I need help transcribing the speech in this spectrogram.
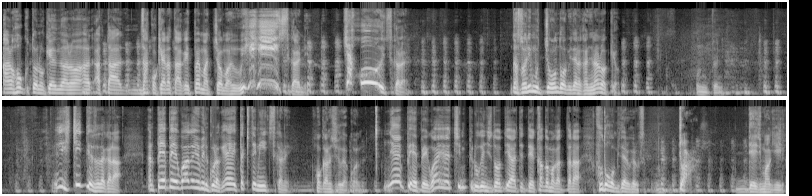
あの北斗の剣のあのあった雑魚キャラターがいっぱいマッチョオンバウィヒーってからに「ヒャッホー!」ってからガソリンむっちょ温度みたいな感じになるわけよ。本当に。で七っていうさだからあのペーペーゴアが呼びに来るわけ「えー、行った来てみ」っつってからね他の中学校ねえペーペーゴアやチンピル現地通ってやってて角曲がったら不動みたいなのがダン。デージマギー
